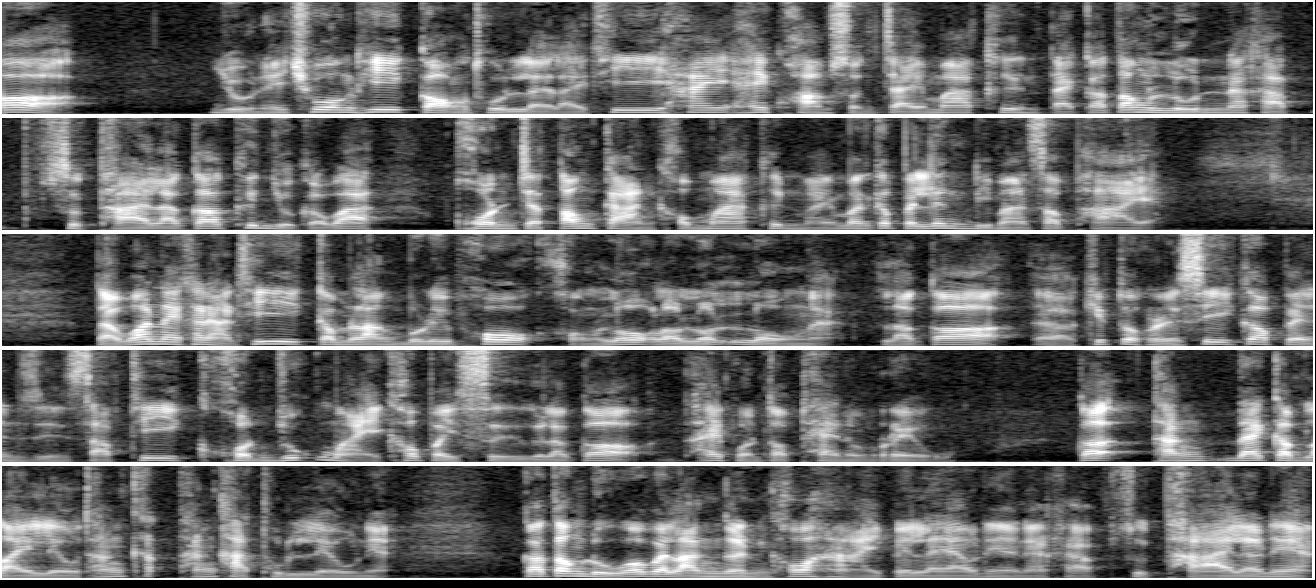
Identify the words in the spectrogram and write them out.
ก็อยู่ในช่วงที่กองทุนหลาย ๆ ที่ให้ให้ความสนใจมากขึ้น แต่ก็ต้องลุ้นนะครับ สุดท้ายแล้วก็ขึ้นอยู่กับว่าคนจะต้องการเขามากขึ้นไหม มันก็เป็นเรื่องดีมานซัพพลายอะ แต่ว่าในขณะที่กำลังบริโภคของโลกเราลดลงอะแล้วก็คริปโตเคอเรนซีก็เป็นสินทรัพย์ที่คนยุคใหม่เข้าไปซื้อ แล้วก็ให้ผลตอบแทนเร็ว ก็ทั้งได้กำไรเร็วทั้งทั้งขาดทุนเร็วเนี่ยก็ต้องดูว่าเวลาเงินเขาหายไปแล้วเนี่ยนะครับสุดท้ายแล้วเนี่ย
